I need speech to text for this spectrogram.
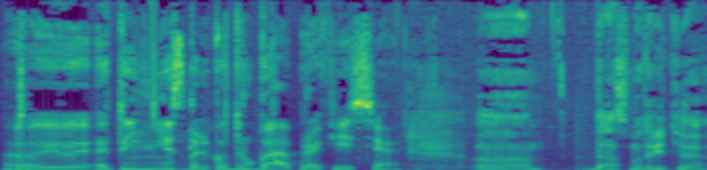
Э, это uh-huh. несколько другая профессия. Uh, да, смотрите,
